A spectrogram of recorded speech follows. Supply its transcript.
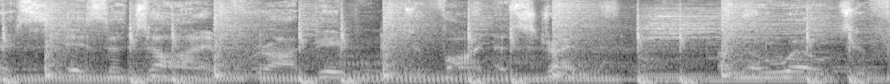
This is the time for our people to find the strength and the will to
